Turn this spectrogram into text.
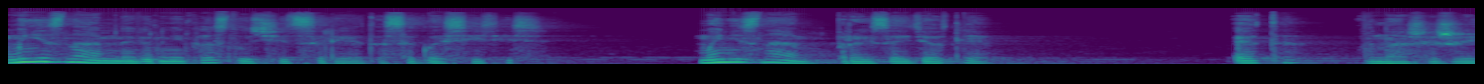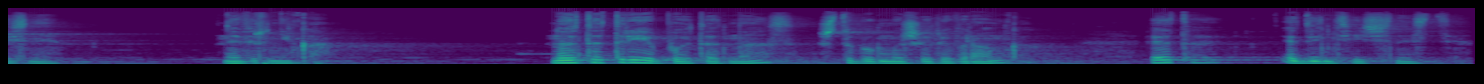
Мы не знаем наверняка, случится ли это, согласитесь. Мы не знаем, произойдет ли это в нашей жизни. Наверняка. Но это требует от нас, чтобы мы жили в рамках этой идентичности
